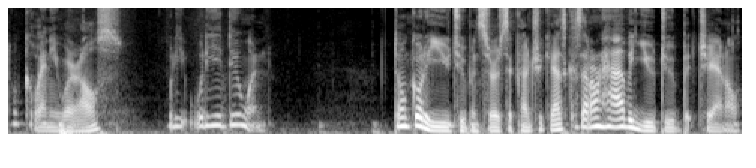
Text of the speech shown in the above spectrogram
Don't go anywhere else. What are you, what are you doing? Don't go to YouTube and search the Country Cast because I don't have a YouTube channel.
